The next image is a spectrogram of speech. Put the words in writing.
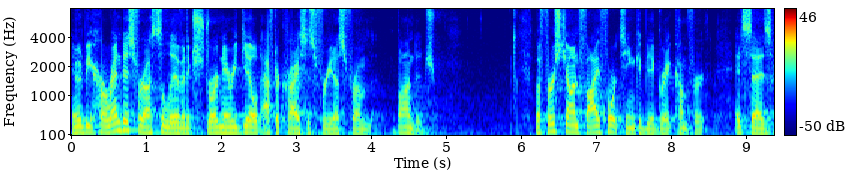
It would be horrendous for us to live in extraordinary guilt after Christ has freed us from bondage. But 1 John 5:14 can be a great comfort. It says,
